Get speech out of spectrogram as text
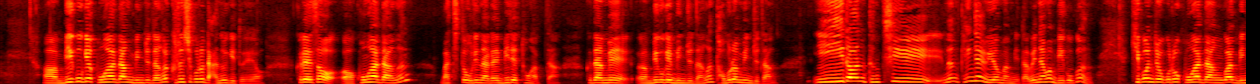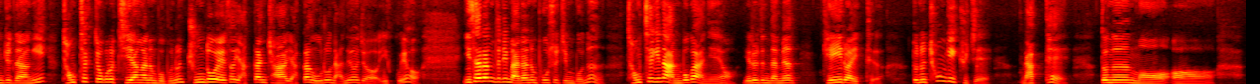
아, 미국의 공화당, 민주당을 그런 식으로 나누기도 해요. 그래서 어, 공화당은 마치 또 우리나라의 미래통합당, 그 다음에 어, 미국의 민주당은 더불어민주당 이런 등치는 굉장히 위험합니다. 왜냐하면 미국은 기본적으로 공화당과 민주당이 정책적으로 지향하는 부분은 중도에서 약간 좌, 약간 우로 나누어져 있고요. 이 사람들이 말하는 보수 진보는 정책이나 안보가 아니에요. 예를 든다면 게이라이트 또는 총기 규제, 낙태 또는 뭐 어,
